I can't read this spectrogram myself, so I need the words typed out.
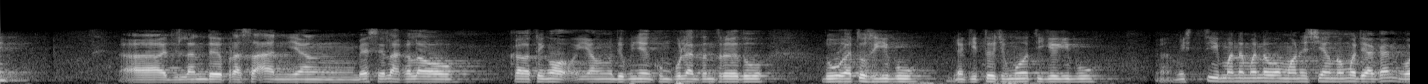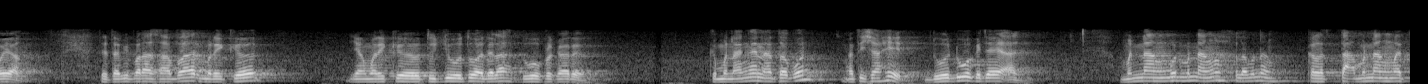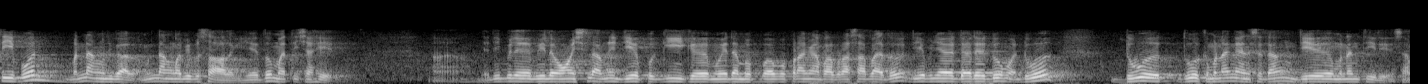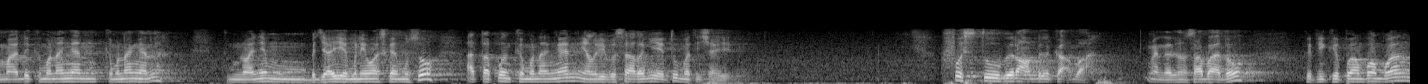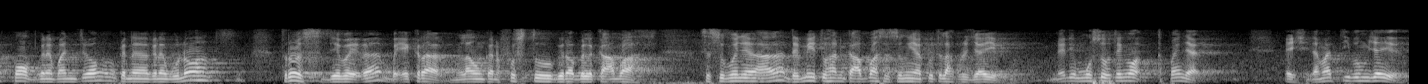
uh, dilanda perasaan yang biasalah kalau kalau tengok yang dia punya kumpulan tentera tu 200 ribu yang kita cuma 3 ribu. Ha, mesti mana-mana orang manusia yang nombor dia akan goyang. Tetapi para sahabat mereka yang mereka tuju tu adalah dua perkara. Kemenangan ataupun mati syahid. Dua-dua kejayaan menang pun menang lah kalau menang kalau tak menang mati pun menang juga menang lebih besar lagi iaitu mati syahid Ha, jadi bila bila orang Islam ni dia pergi ke medan peperangan para sahabat tu, dia punya ada dua dua dua dua kemenangan sedang dia menanti dia. Sama ada kemenangan kemenangan lah. Kemenangannya berjaya menewaskan musuh ataupun kemenangan yang lebih besar lagi iaitu mati syahid. Fustu bi Ka'bah. Ada sahabat tu ketika perang-perang pop kena pancung, kena kena bunuh Terus dia ber, ha, berikrar melaungkan fustu birabil Ka'bah. Sesungguhnya ha, demi Tuhan Ka'bah sesungguhnya aku telah berjaya. Jadi musuh tengok terpanjat. Eh dah mati pun berjaya.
